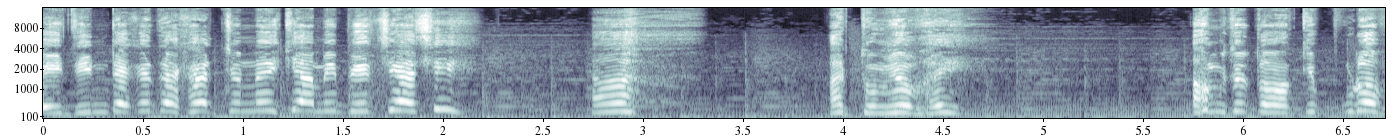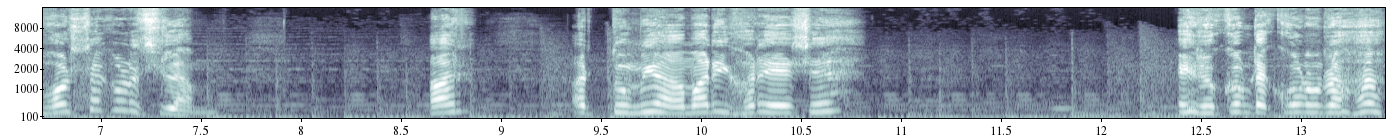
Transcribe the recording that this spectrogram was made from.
এই দিনটাকে দেখার জন্যই কি আমি বেঁচে আছি? আর তুমিও ভাই, আমি তো তোমাকে পুরো ভরসা করেছিলাম। আর আর তুমি আমারই ঘরে এসে এরকমটা করো না হ্যাঁ?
